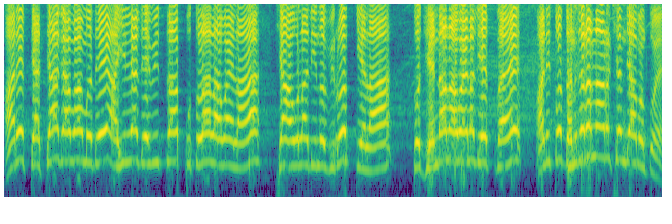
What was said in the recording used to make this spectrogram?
अरे त्याच्या गावामध्ये अहिल्या देवीचा पुतळा लावायला ह्या अवलादीनं विरोध केला. तो झेंडा लावायला देत नाही आणि तो धनगरांना आरक्षण द्या म्हणतोय.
